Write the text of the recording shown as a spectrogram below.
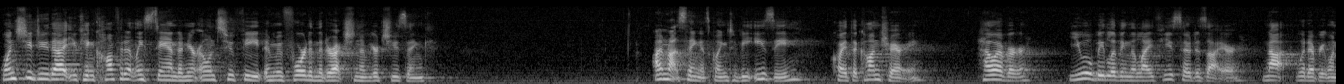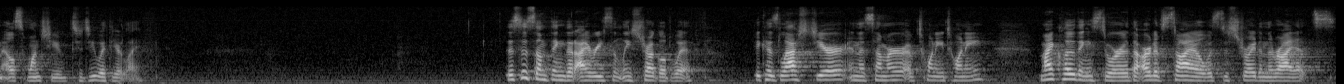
Once you do that, you can confidently stand on your own two feet and move forward in the direction of your choosing. I'm not saying it's going to be easy, quite the contrary. However, you will be living the life you so desire, not what everyone else wants you to do with your life. This is something that I recently struggled with because last year in the summer of 2020, my clothing store, The Art of Style, was destroyed in the riots.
